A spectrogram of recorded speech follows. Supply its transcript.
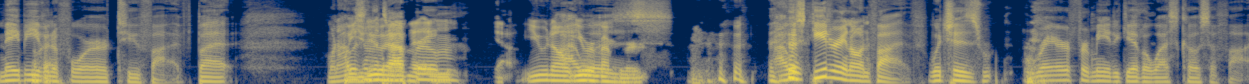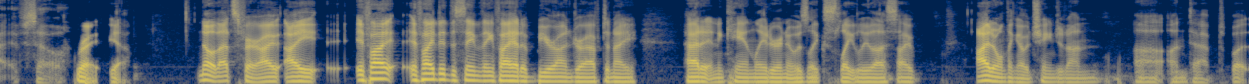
maybe even Okay. a 4.25. But when I was in the tap have it in- room, Yeah, you know, I you remember. I was teetering on five, which is rare for me to give a West Coast a five. So Right. Yeah. No, that's fair. I, I, if I, if I did the same thing, if I had a beer on draft and I had it in a can later and it was like slightly less, I, I don't think I would change it on, uh, Untappd. But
